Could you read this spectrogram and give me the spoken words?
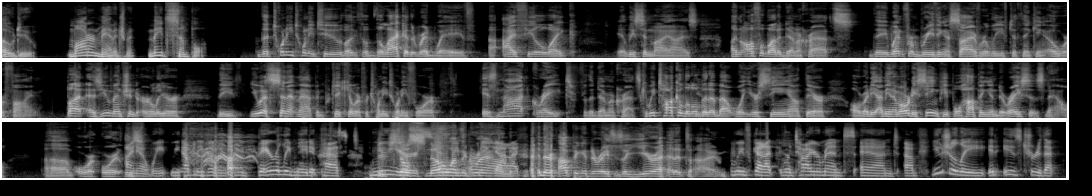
Odoo. Modern management made simple. The 2022, like the, the lack of the red wave, uh, I feel like, at least in my eyes, an awful lot of Democrats, they went from breathing a sigh of relief to thinking, oh, we're fine. But as you mentioned earlier, the U.S. Senate map in particular for 2024 is not great for the Democrats. Can we talk a little bit about what you're seeing out there already? I mean, I'm already seeing people hopping into races now, um, or or at I know we, we haven't even we barely made it past New there's Year's. still snow on the ground, got- and they're hopping into races a year ahead of time. we've got retirement, and um, usually it is true that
